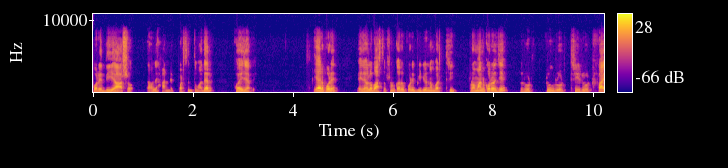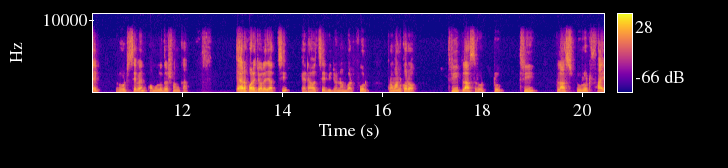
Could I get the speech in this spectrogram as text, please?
করে দিয়ে আসো, তাহলে হান্ড্রেড পার্সেন্ট তোমাদের হয়ে যাবে। এরপরে এটা হলো বাস্তব সংখ্যার উপরে ভিডিও নাম্বার থ্রি প্রমাণ করো যে root two root three root five root seven অমূলদ সংখ্যা। এরপরে চলে যাচ্ছি। এটা হচ্ছে ভিডিও নাম্বার ফোর প্রমাণ করো। Three plus root two three plus two root five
